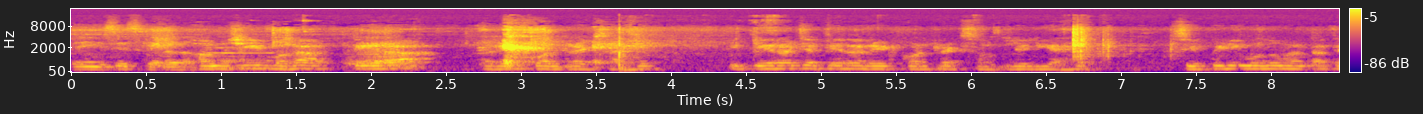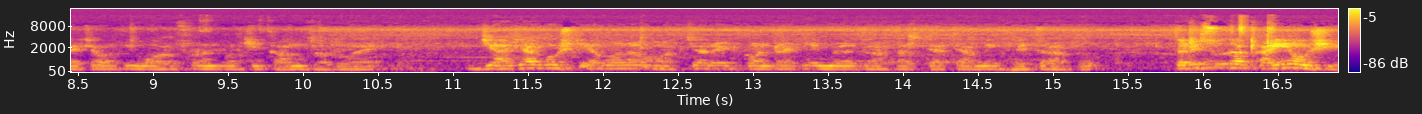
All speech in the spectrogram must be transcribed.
ते इन्सिस्ट केलं जातं आमची बघा तेरा रेट कॉन्ट्रॅक्ट आहेत ती तेराच्या तेरा रेट कॉन्ट्रॅक्ट संपलेली आहे. सी पी डीमधून आता त्याच्यावरती वॉरफ्रंटवरची काम चालू आहे. ज्या ज्या गोष्टी आम्हाला मागच्या रेट कॉन्ट्रॅक्टने मिळत राहतात त्या त्या आम्ही घेत राहतो. तरीसुद्धा काही अंशी.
